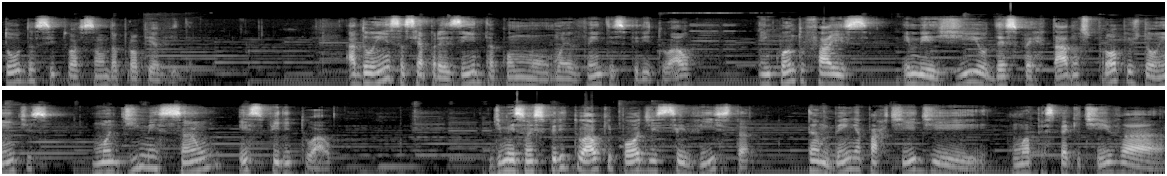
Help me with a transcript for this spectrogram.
toda a situação da própria vida. A doença se apresenta como um evento espiritual enquanto faz emergir ou despertar nos próprios doentes uma dimensão espiritual. Dimensão espiritual que pode ser vista também a partir de uma perspectiva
